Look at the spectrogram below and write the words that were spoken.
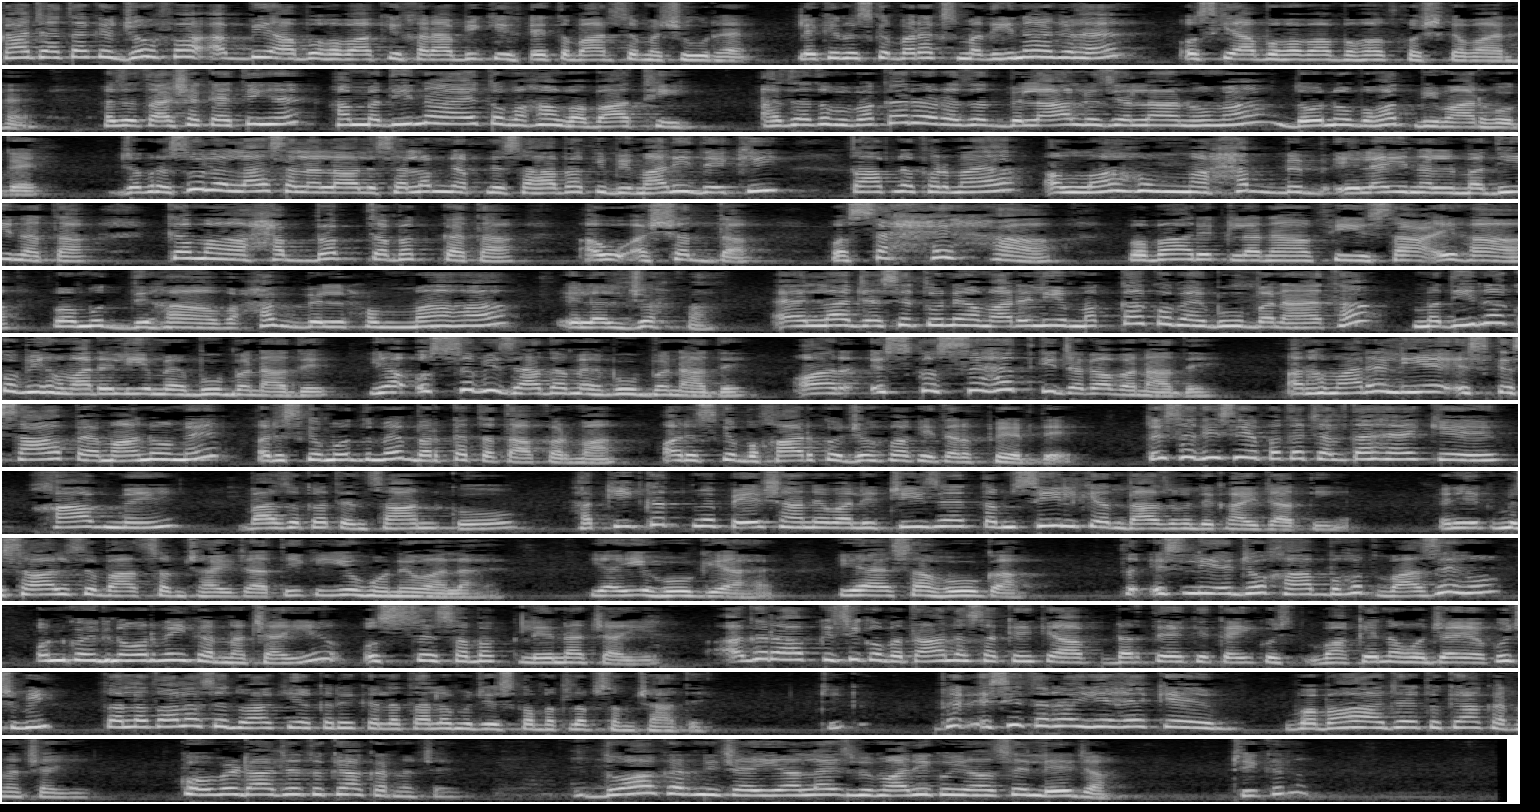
کہا جاتا ہے کہ جوفا اب بھی آب و ہوا کی خرابی کے اعتبار سے مشہور ہے، لیکن اس کے برعکس مدینہ جو ہے، اس کی آب و ہوا بہت خوشگوار ہے۔ حضرت عائشہ کہتی ہیں، ہم مدینہ آئے تو وہاں وبا تھی۔ حضرت بکر اور حضرت بلال رضی اللہ عنہما دونوں بہت بیمار ہو گئے۔ جب رسول اللہ صلی اللہ علیہ وسلم نے اپنے صحابہ کی بیماری دیکھی، تو آپ نے فرمایا اللہ حبب الین المدینہ کما حبب تمکتا او اشد و صحا وبارک لنا فی سا و مدحا و حب الحما الجحفا اے اللہ، جیسے تو نے ہمارے لیے مکہ کو محبوب بنایا تھا، مدینہ کو بھی ہمارے لیے محبوب بنا دے، یا اس سے بھی زیادہ محبوب بنا دے اور اس کو صحت کی جگہ بنا دے۔ اور ہمارے لیے اس کے سا پیمانوں میں اور اس کے مد میں برکت عطا فرما اور اس کے بخار کو جوہفا کی طرف پھیر دے۔ تو اس حدیث سے یہ پتہ چلتا ہے کہ خواب میں بعض اوقات انسان کو حقیقت میں پیش آنے والی چیزیں تمسیل کے انداز میں دکھائی جاتی ہیں۔ یعنی ایک مثال سے بات سمجھائی جاتی کہ یہ ہونے والا ہے یا یہ ہو گیا ہے یا ایسا ہوگا۔ تو اس لیے جو خواب بہت واضح ہو ان کو اگنور نہیں کرنا چاہیے، اس سے سبق لینا چاہیے۔ اگر آپ کسی کو بتا نہ سکیں کہ آپ ڈرتے ہیں کہ کہیں کچھ واقع نہ ہو جائے یا کچھ بھی، تو اللہ تعالیٰ سے دعا کیا کرے کہ اللہ تعالیٰ مجھے اس کا مطلب سمجھا دے۔ ٹھیک ہے؟ پھر اسی طرح یہ ہے کہ وبا آ جائے تو کیا کرنا چاہیے؟ کووڈ آ جائے تو کیا کرنا چاہیے؟ دعا کرنی چاہیے اللہ اس بیماری کو یہاں سے لے جا۔ ٹھیک ہے نا؟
